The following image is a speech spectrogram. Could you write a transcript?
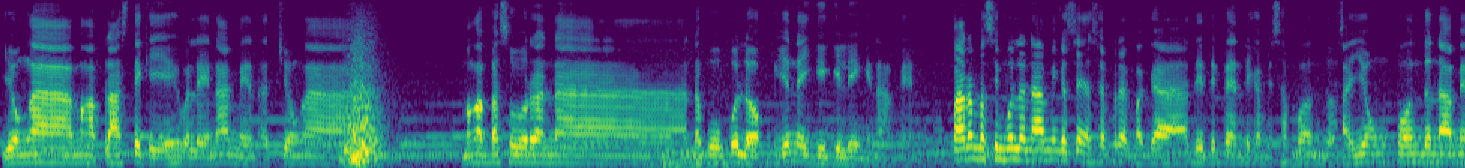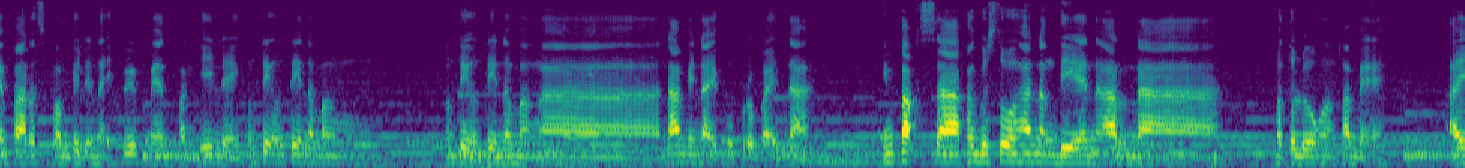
Yung ah, mga plastic, iihiwalay namin at yung ah, mga basura na nabubulok, yun ay gigilingin namin. Para masimulan namin kasi, ah, siyempre, mag-depende kami sa pondo. Ah, yung pondo namin para sa pambili ng equipment, panggiling, unti-unti namang unti-unti namang ah, namin na ipoprovide na. In fact, sa kagustuhan ng DNR na matulungan kami, ay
